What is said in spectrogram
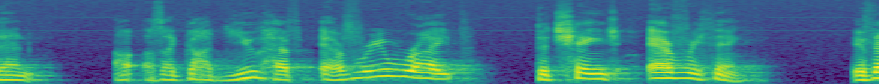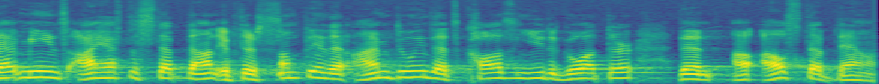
then I was like, God, you have every right to change everything. If that means I have to step down, if there's something that I'm doing that's causing you to go out there, then I'll, step down.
